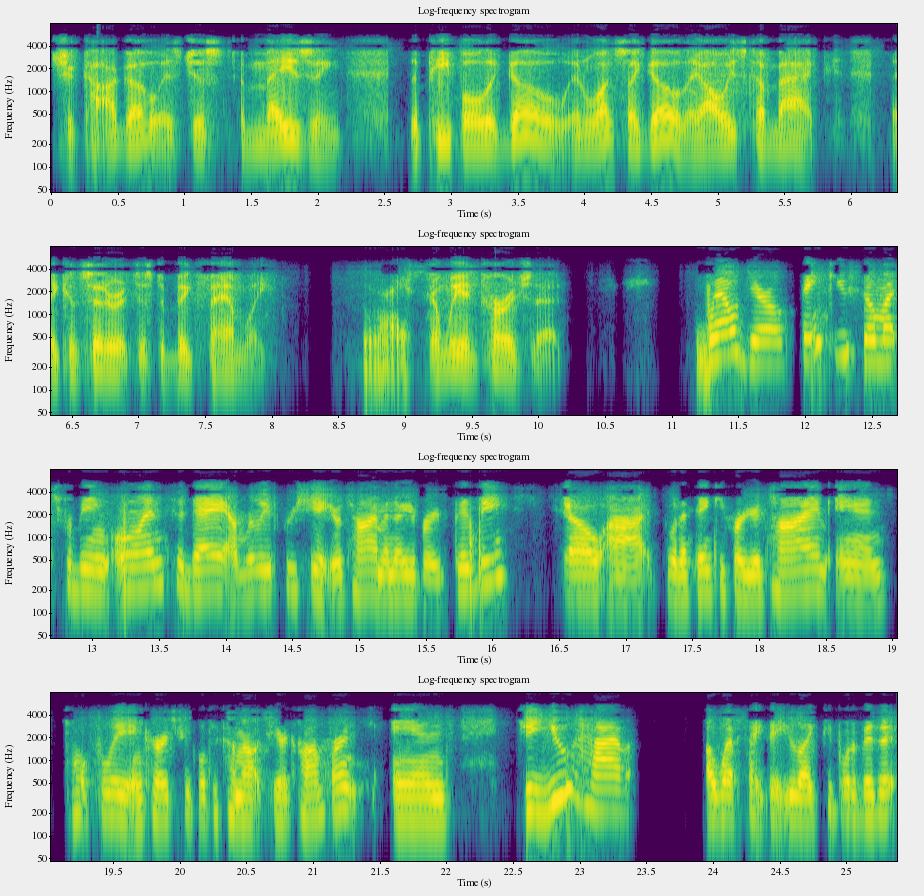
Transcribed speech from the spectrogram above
Chicago. It's just amazing the people that go. And once they go, they always come back. They consider it just a big family. Nice. And we encourage that. Well, Gerald, thank you so much for being on today. I really appreciate your time. I know you're very busy. So uh, I just want to thank you for your time and hopefully encourage people to come out to your conference. And do you have a website that you like people to visit?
